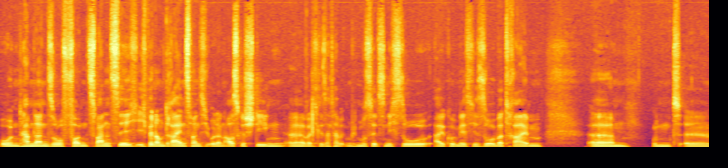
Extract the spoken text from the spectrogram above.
und haben dann so von 20, ich bin um 23 Uhr dann ausgestiegen, äh, weil ich gesagt habe, ich muss jetzt nicht so alkoholmäßig so übertreiben. Ähm, und äh,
